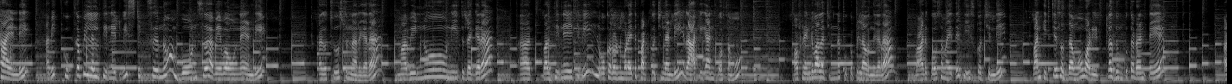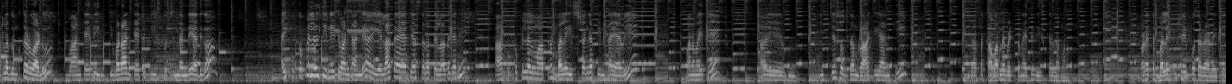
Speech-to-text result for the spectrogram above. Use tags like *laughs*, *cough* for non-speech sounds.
Hi అండి అవి కుక్క పిల్లలు తినేటివి స్టిక్స్ను బోన్స్ అవేవో ఉన్నాయండి. అవి చూస్తున్నారు కదా మా విన్ను నీతు దగ్గర వాళ్ళు తినేటివి ఒక రెండు మూడు అయితే పట్టుకొచ్చిందండి రాఖీ గాని కోసము. మా ఫ్రెండ్ వాళ్ళ చిన్న కుక్క పిల్ల ఉంది కదా వాడి కోసం అయితే తీసుకొచ్చింది. వానికి ఇచ్చేసి వద్దాము వాడు ఎట్లా దుంకుతాడంటే అట్లా దుంకుతాడు వాడు. వానికైతే ఇవ్వడానికైతే తీసుకొచ్చిందండి అదిగో. అవి కుక్క పిల్లలు తినేటివంట అండి. అవి ఎలా తయారు చేస్తారో తెలియదు కానీ ఆ కుక్క పిల్లలు మాత్రం భలే ఇష్టంగా తింటాయి అవి. మనమైతే అవి ఇచ్చేసి వద్దాం రాకియానికి దాంట్లో కవర్లో పెట్టుకొని అయితే తీసుకెళ్దాం మనం. వాడైతే భలే ఖుషి అయిపోతాడు వాడైతే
